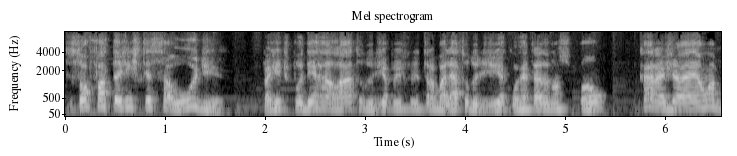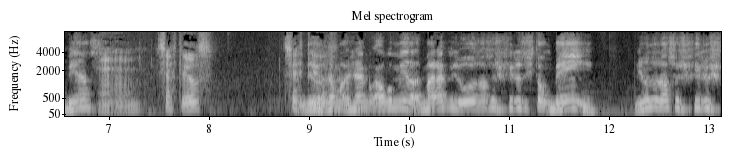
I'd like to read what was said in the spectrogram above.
só o fato da gente ter saúde, pra gente poder ralar todo dia, pra gente poder trabalhar todo dia, correr atrás do nosso pão, cara, já é uma benção. Uhum, certeza. Certeza. Já, é já, é algo maravilhoso. Nossos filhos estão bem. Nenhum dos nossos filhos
